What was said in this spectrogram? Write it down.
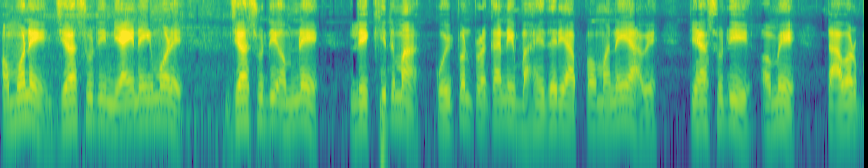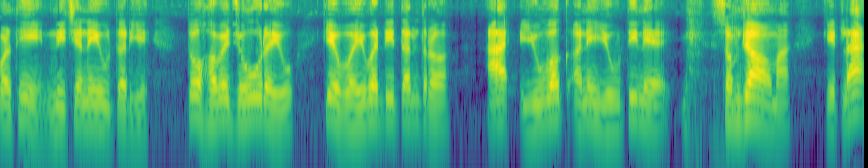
અમને જ્યાં સુધી ન્યાય નહીં મળે જ્યાં સુધી અમને લેખિતમાં કોઈપણ પ્રકારની બાંહેધરી આપવામાં નહીં આવે, ત્યાં સુધી અમે ટાવર પરથી નીચે નહીં ઉતરીએ. તો હવે જોવું રહ્યું કે વહીવટી તંત્ર આ યુવક અને યુવતીને સમજાવવામાં કેટલા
